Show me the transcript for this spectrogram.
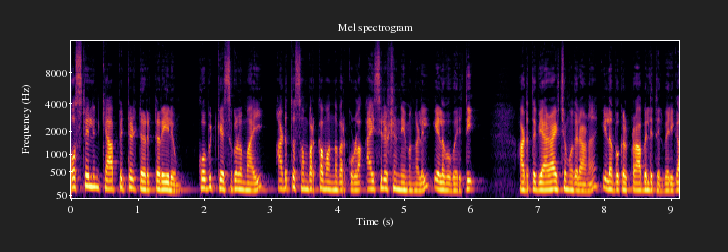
ഓസ്ട്രേലിയൻ ക്യാപിറ്റൽ ടെറിട്ടറിയിലും കോവിഡ് കേസുകളുമായി അടുത്ത സമ്പർക്കം വന്നവർക്കുള്ള ഐസൊലേഷൻ നിയമങ്ങളിൽ ഇളവ് വരുത്തി. അടുത്ത വ്യാഴാഴ്ച മുതലാണ് ഇളവുകൾ പ്രാബല്യത്തിൽ വരിക.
